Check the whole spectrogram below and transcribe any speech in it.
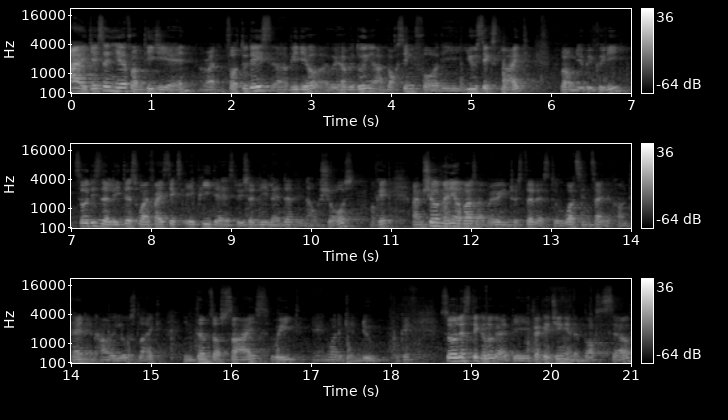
Hi, Jason here from TGN. Alright, for today's uh, video, we have doing unboxing for the U6 Lite from Ubiquiti. So this is the latest Wi-Fi 6 AP that has recently landed in our shores. Okay, I'm sure many of us are very interested as to what's inside the content and how it looks like in terms of size, weight, and what it can do. Okay, so let's take a look at the packaging and the box itself.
